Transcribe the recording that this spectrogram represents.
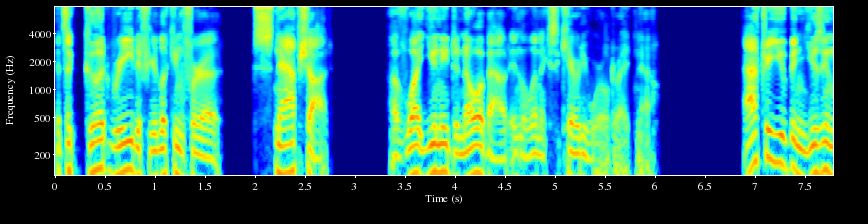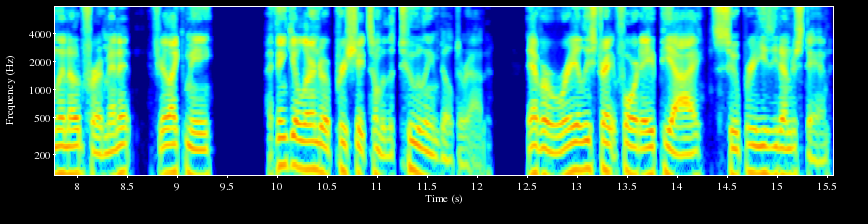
It's a good read if you're looking for a snapshot of what you need to know about in the Linux security world right now. After you've been using Linode for a minute, if you're like me, I think you'll learn to appreciate some of the tooling built around it. They have a really straightforward API, super easy to understand.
